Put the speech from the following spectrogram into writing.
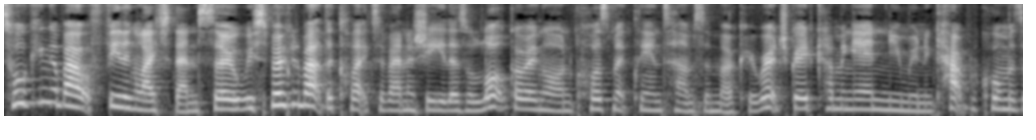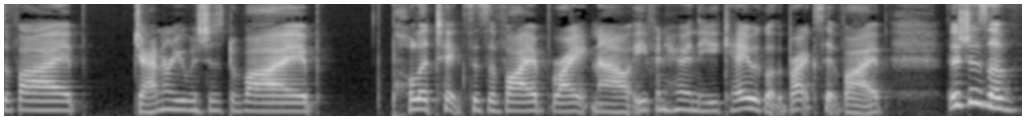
talking about feeling lighter then. So, we've spoken about the collective energy. There's a lot going on cosmically in terms of Mercury retrograde coming in, new moon in Capricorn was a vibe. January was just a vibe politics is a vibe right now. Even here in the UK, we've got the Brexit vibe. There's just a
